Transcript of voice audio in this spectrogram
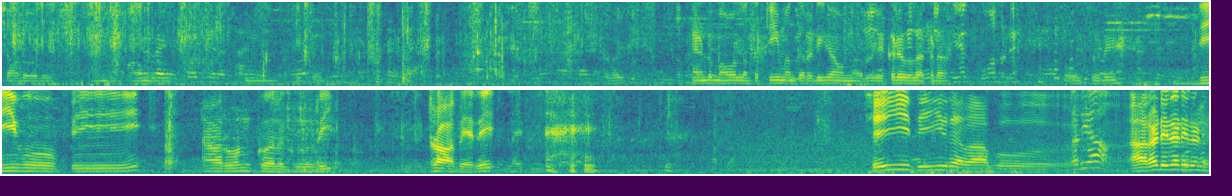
షాలోలు అండ్ బాంబులు అండ్ మా వాళ్ళంతా టీం అంతా రెడీగా ఉన్నారు. ఎక్కడ వాళ్ళు అక్కడ? సరే. డిఓపి అరుణ్ కొలగూరి స్ట్రాబెర్రీ చెయ్యి తీరా బాబు. రెడీయా? Ready ready ready.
